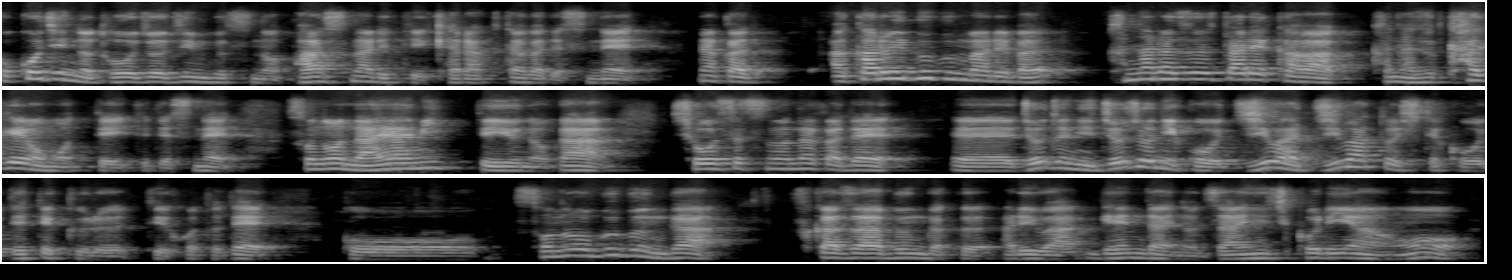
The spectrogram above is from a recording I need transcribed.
個々人の登場人物のパーソナリティキャラクターがですねなんか明るい部分もあれば必ず誰かは必ず影を持っていてですねその悩みっていうのが小説の中でえー、徐々に徐々にこうじわじわとしてこう出てくるっていうことで、こう、その部分が深沢文学、あるいは現代の在日コリアンを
